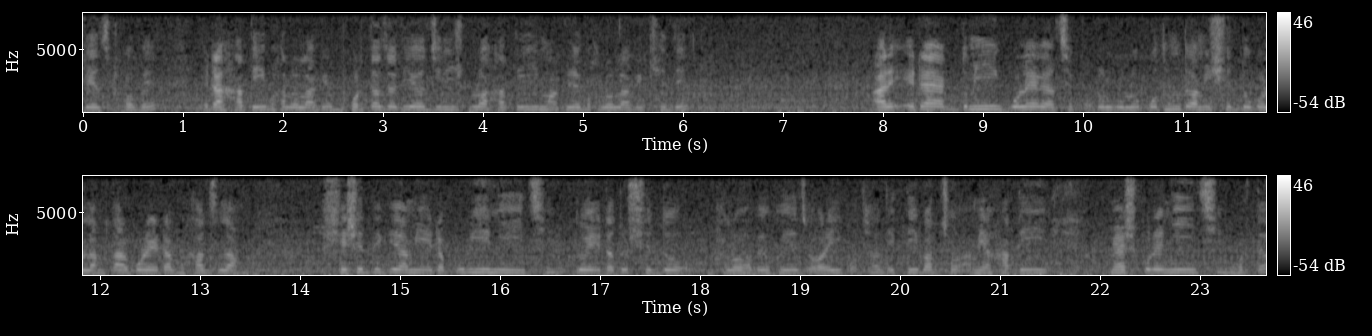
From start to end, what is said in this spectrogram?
টেস্ট হবে। এটা হাতেই ভালো লাগে। ভর্তা জাতীয় জিনিসগুলো হাতেই মাখলে ভালো লাগে খেতে। আর এটা একদমই গলে গেছে পটলগুলো। প্রথম তো আমি সেদ্ধ করলাম, তারপরে এটা ভাজলাম। শেষের দিকে আমি এটা পুড়িয়ে নিয়েছি। তো এটা তো সেদ্ধ ভালোভাবে হয়ে যাওয়ার এই কথা। দেখতেই পাচ্ছ, আমি হাতেই ম্যাশ করে নিয়েছি ভর্তা।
